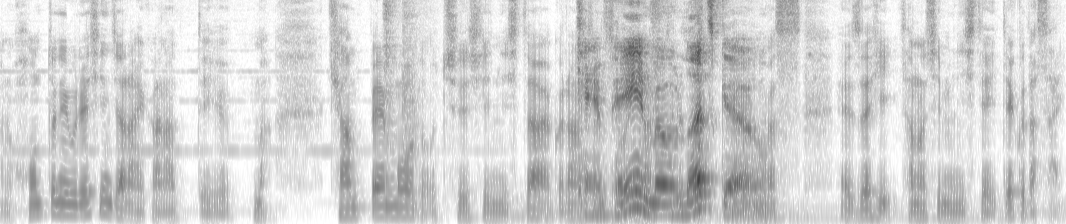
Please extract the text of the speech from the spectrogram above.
あの本当に嬉しいんじゃないかなっていう、まあ、キャンペーンモードを中心にしたグランツーリスモになっています。えーぜひ楽しみにしていてください。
